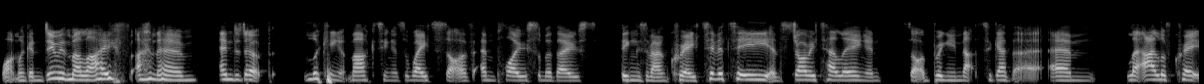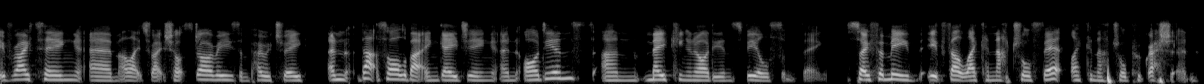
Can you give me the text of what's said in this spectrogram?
what am I going to do with my life? And um, ended up looking at marketing as a way to sort of employ some of those things around creativity and storytelling and sort of bringing that together. Um, like I love creative writing. Um, I like to write short stories and poetry. And that's all about engaging an audience and making an audience feel something. So for me, it felt like a natural fit, like a natural progression.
